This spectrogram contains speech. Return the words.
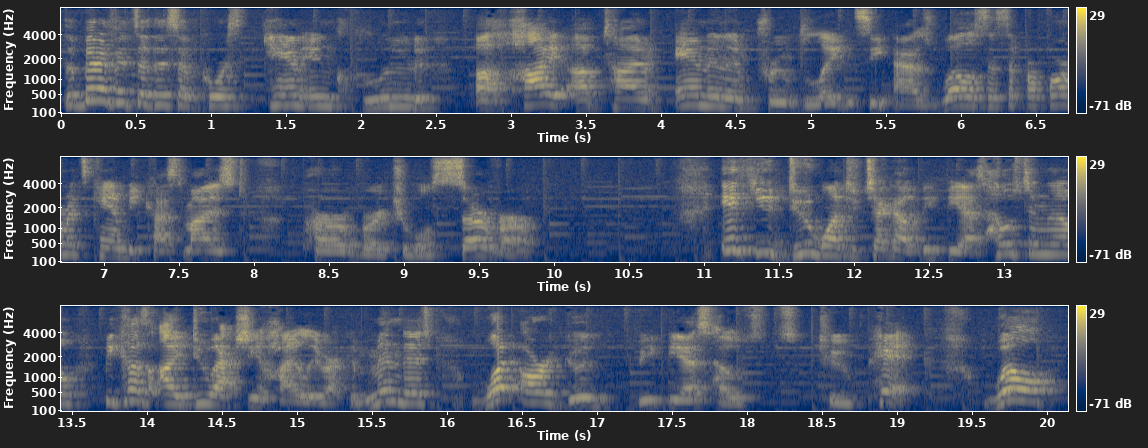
The benefits of this, of course, can include a high uptime and an improved latency as well, since the performance can be customized per virtual server. If you do want to check out VPS hosting though, because I do actually highly recommend it, what are good VPS hosts to pick? Well,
